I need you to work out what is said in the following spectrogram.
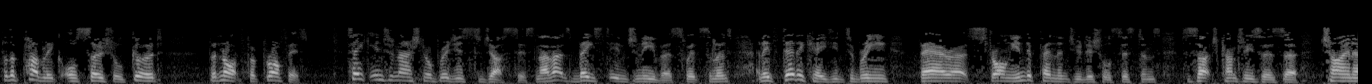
for the public or social good, but not for profit. Take International Bridges to Justice. Now, that's based in Geneva, Switzerland, and it's dedicated to bringing fairer, strong, independent judicial systems to such countries as uh, China,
